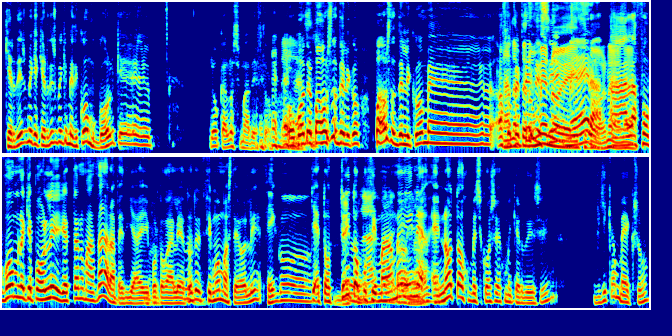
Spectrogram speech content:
κερδίζουμε και κερδίζουμε και με δικό μου γκολ και Λέω καλό σημάδι αυτό. Οπότε πάω στο τελικό, πάω στο τελικό με αυτοπεποίθηση. Αναπτερωμένο με ηθικό, αέρα. ναι, ναι. Αλλά φοβόμουν και πολύ γιατί ήταν ομαδάρα, παιδιά, η Πορτογαλία. Τότε θυμόμαστε όλοι. Φίγκο. Και το τρίτο που Ρονάλντο, θυμάμαι Ρονάλντο. είναι ενώ το έχουμε σηκώσει, έχουμε κερδίσει. Βγήκαμε έξω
